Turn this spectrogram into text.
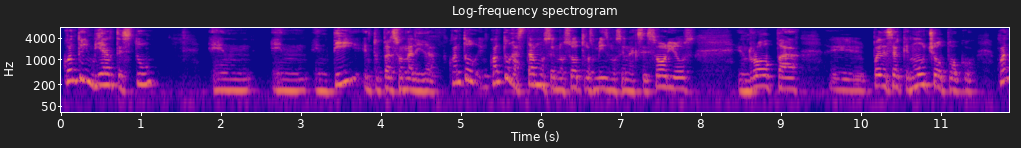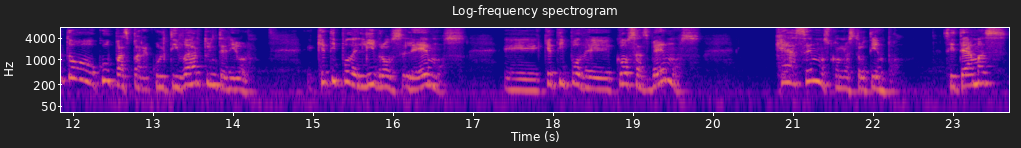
¿Cuánto inviertes tú en, ti, en tu personalidad? ¿Cuánto, ¿Cuánto gastamos en nosotros mismos, en accesorios, en ropa? Eh, puede ser que mucho o poco. ¿Cuánto ocupas para cultivar tu interior? ¿Qué tipo de libros leemos? Eh, ¿Qué tipo de cosas vemos? ¿Qué hacemos con nuestro tiempo? Si te amas,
